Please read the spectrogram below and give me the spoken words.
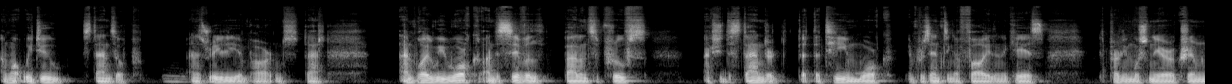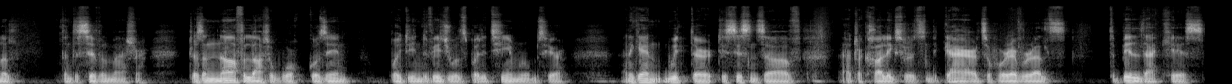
And what we do stands up. And it's really important that. And while we work on the civil balance of proofs, actually the standard that the team work in presenting a file in a case is probably much nearer criminal than the civil matter. There's an awful lot of work goes in by the individuals, by the team rooms here. And again, with their the assistance of uh, their colleagues, whether it's in the guards or wherever else, to build that case.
